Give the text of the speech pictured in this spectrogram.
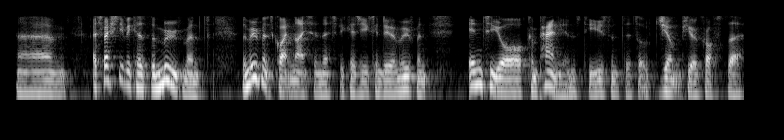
Um, especially because the movement, the movement's quite nice in this because you can do a movement into your companions to use them to sort of jump you across the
